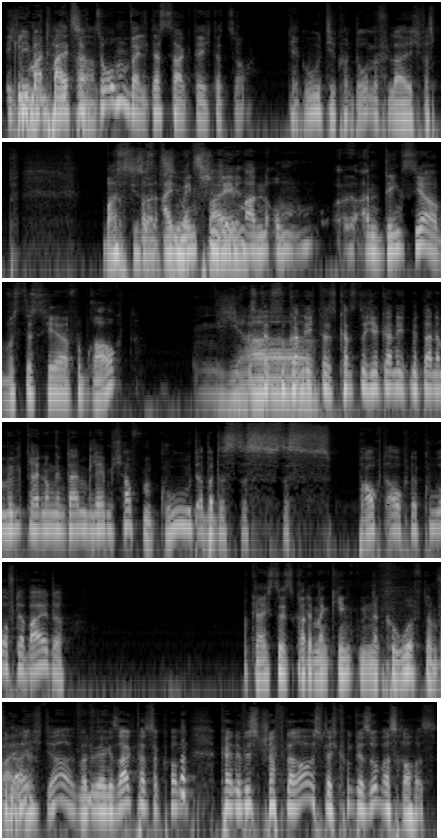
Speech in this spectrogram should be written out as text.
ich lebe mein. Beitrag zur Umwelt, das sagte ich dazu. ja gut, die Kondome vielleicht, was, Was, Was was ein CO2 Menschenleben an, um, äh, an Dings, ja, was das hier verbraucht. ja. Das kannst du gar nicht, das kannst du hier gar nicht mit deiner Mülltrennung in deinem Leben schaffen. Gut, aber das, das, das braucht auch eine Kuh auf der Weide. Vergleichst du jetzt gerade mein Kind mit einer Kuh auf der Weide? Vielleicht, ja, weil du ja gesagt hast, da kommen keine Wissenschaftler raus. Vielleicht kommt ja sowas raus.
